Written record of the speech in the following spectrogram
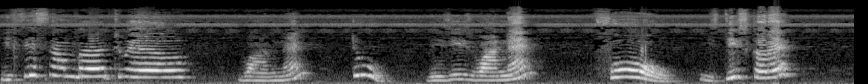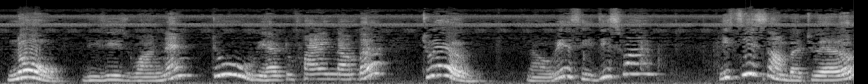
Is this number 12? 1 and 2. This is 1 and 4. Is this correct? No. This is 1 and 2. We have to find number 12. Now we see this one. Is this number 12?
